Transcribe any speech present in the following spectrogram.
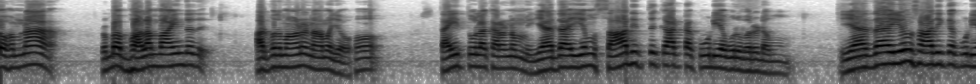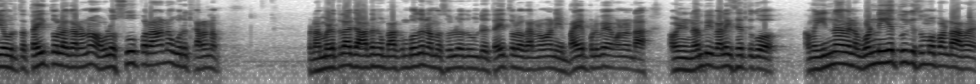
யோகம்னா ரொம்ப பலம் வாய்ந்தது. அற்புதமான நாம யோகம். தைத்துல கரணம் எதையும் சாதித்து காட்டக்கூடிய ஒரு வருடம். எதையும் சாதிக்கக்கூடிய ஒரு த- தைத்துல கரணம் அவ்வளோ சூப்பரான ஒரு கரணம். இப்போ நம்ம இடத்துல ஜாதகம் பார்க்கும்போது நம்ம சொல்வது உண்டு தைத்துல கரணமாக நீ பயப்படவே வேணாம்டா அவனை நம்பி வேலைக்கு சேர்த்துக்கோ. அவன் என்ன வேணாம் உன்னையே தூக்கி சும்மா பண்ணா அவன்.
